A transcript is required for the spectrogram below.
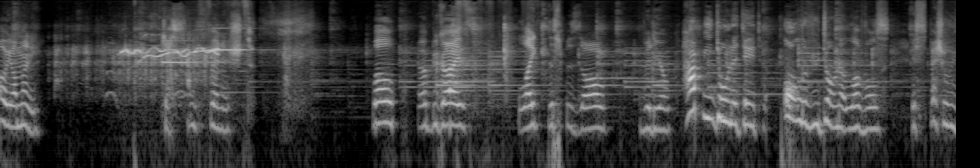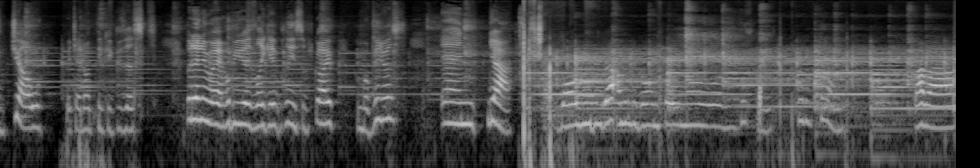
Oh, you got money. Yes, we finished. Well, I hope you guys like this bizarre video. Happy donut day to all of you donut lovers, especially Joe, which I don't think exists. But anyway, I hope you guys like it. Please subscribe for more videos. And yeah, while you do that, I'm gonna go and play more of this game. Pretty fun. Bye bye.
